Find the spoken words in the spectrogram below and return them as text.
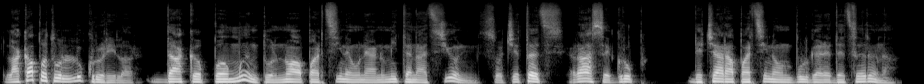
La capătul lucrurilor, dacă pământul nu aparține unei anumite națiuni, societăți, rase, grup, de ce ar aparține un bulgare de țărână?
